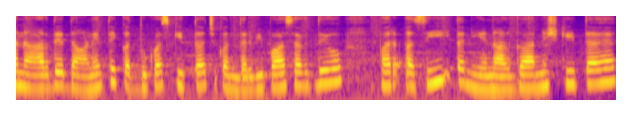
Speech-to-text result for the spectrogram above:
ਅਨਾਰ ਦੇ ਦਾਣੇ ਤੇ ਕੱਦੂਕਸ ਕੀਤਾ ਚੁਕੰਦਰ ਵੀ ਪਾ ਸਕਦੇ ਹੋ, ਪਰ ਅਸੀਂ ਧਨੀਏ ਨਾਲ ਗਾਰਨਿਸ਼ ਕੀਤਾ ਹੈ।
